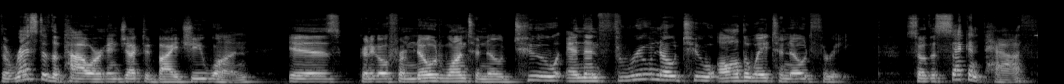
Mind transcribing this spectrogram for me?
The rest of the power injected by G1 is going to go from node 1 to node 2, and then through node 2 all the way to node 3. So the second path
